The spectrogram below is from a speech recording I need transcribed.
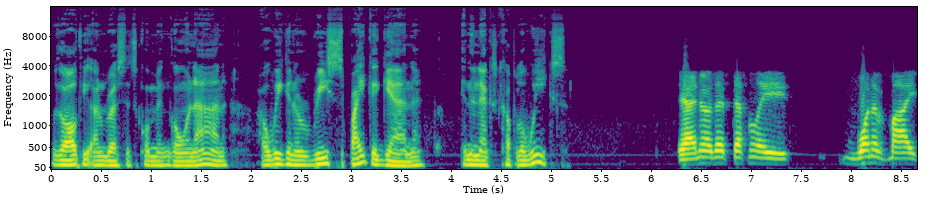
with all the unrest that's been going on, are we going to respike again in the next couple of weeks? Yeah, I know that's definitely one of my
